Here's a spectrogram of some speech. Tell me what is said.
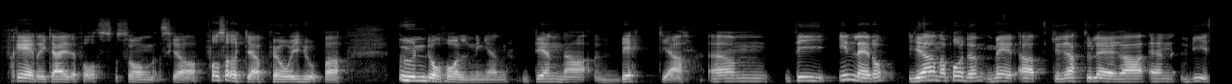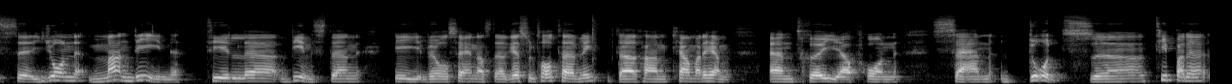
Fredrik Eidefors som ska försöka få ihop underhållningen denna vecka. Um, vi inleder gärna podden med att gratulera en viss eh, John Mandin till eh, vinsten i vår senaste resultattävling där han kammade hem en tröja från Sam Dodds. Uh, tippade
